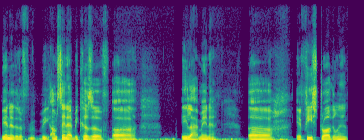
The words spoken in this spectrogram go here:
Being into the, I'm saying that because of uh, Eli Manning. Uh, if he's struggling,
